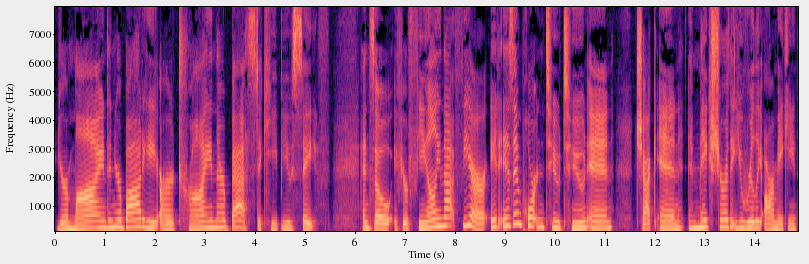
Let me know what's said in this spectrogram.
Your mind and your body are trying their best to keep you safe. And so, if you're feeling that fear, it is important to tune in, check in, and make sure that you really are making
